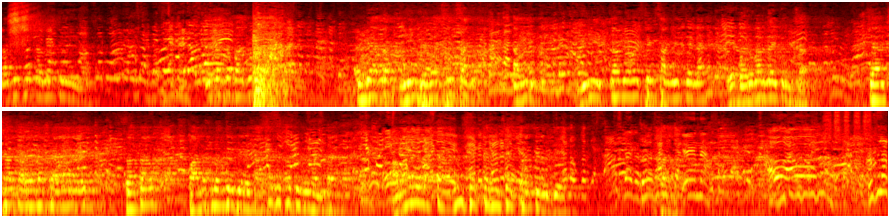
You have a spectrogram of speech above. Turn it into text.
कमिटी कमिटी बाजूला. तुम्ही आता मी व्यवस्थित सांगितलं. मी इतकं व्यवस्थित सांगितलेलं आहे. हे बरोबर नाही तुमचं. चर्चा करायला तयार आहेत स्वतः पालकमंत्री गेले असं कसं तुम्ही म्हणताय? आम्हाला वाटतं अजून शेतकऱ्यांचे प्रतिनिधी आहेत. उचला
